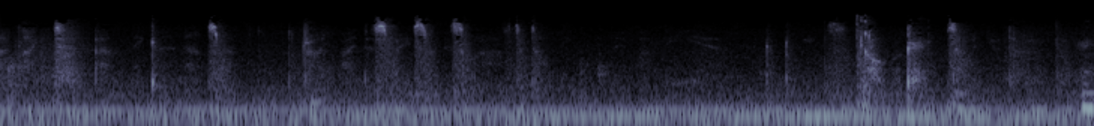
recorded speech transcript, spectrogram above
I'd like to um, make an announcement. Try and find a space for this class to tell people that they will be here in a couple of weeks. Oh, okay. So when you're done, Okay.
